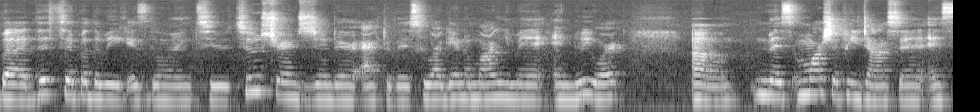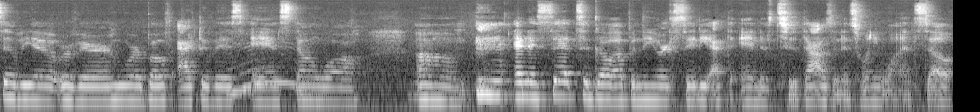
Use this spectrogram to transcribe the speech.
but this tip of the week is going to two transgender activists who are getting a monument in New York um, Miss Marsha P. Johnson and Sylvia Rivera, who were both activists mm. in Stonewall. Um, and it's set to go up in New York City at the end of 2021. So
